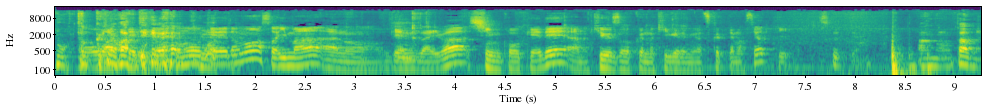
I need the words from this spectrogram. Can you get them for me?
もうとっく終に終わってるとる思うけれどもそう今あの現在は進行形であの久蔵君の着ぐるみを作ってますよっていう。作ってるあの多分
